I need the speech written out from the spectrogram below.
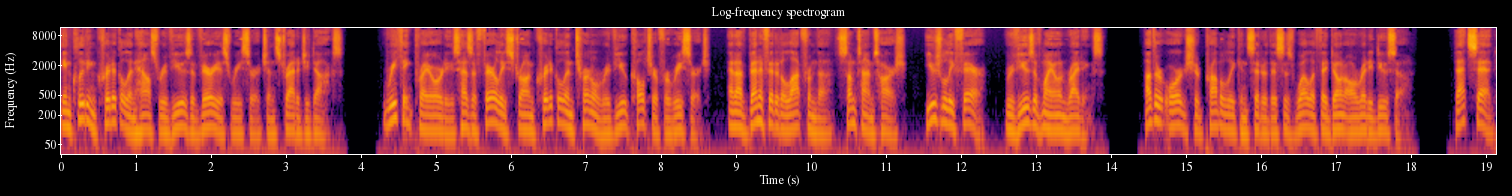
including critical in house reviews of various research and strategy docs. Rethink Priorities has a fairly strong critical internal review culture for research, and I've benefited a lot from the, sometimes harsh, usually fair, Reviews of my own writings. Other orgs should probably consider this as well if they don't already do so. That said,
